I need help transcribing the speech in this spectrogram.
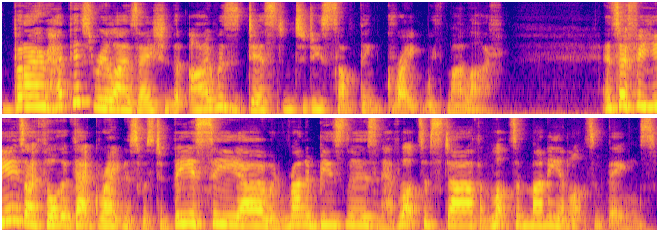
but I had this realization that I was destined to do something great with my life. And so for years, I thought that that greatness was to be a CEO and run a business and have lots of staff and lots of money and lots of things.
